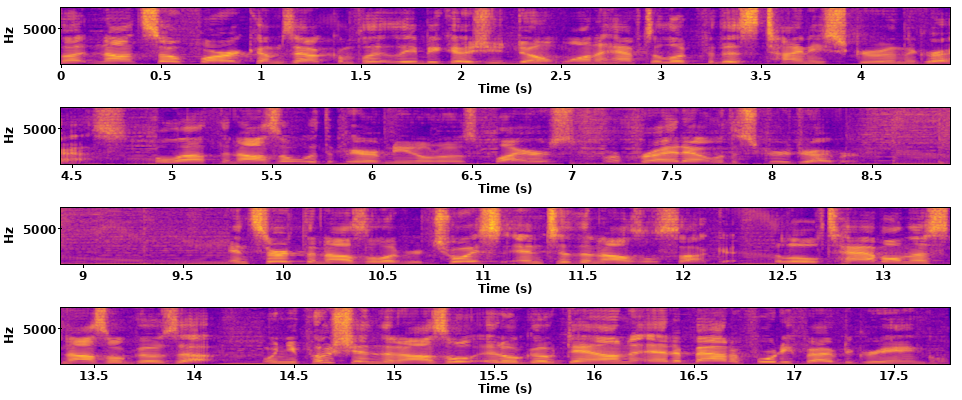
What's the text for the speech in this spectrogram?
but not so far it comes out completely because you don't want to have to look for this tiny screw in the grass. Pull out the nozzle with a pair of needle nose pliers or pry it out with a screwdriver. Insert the nozzle of your choice into the nozzle socket. The little tab on this nozzle goes up. When you push in the nozzle, it'll go down at about a 45 degree angle.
